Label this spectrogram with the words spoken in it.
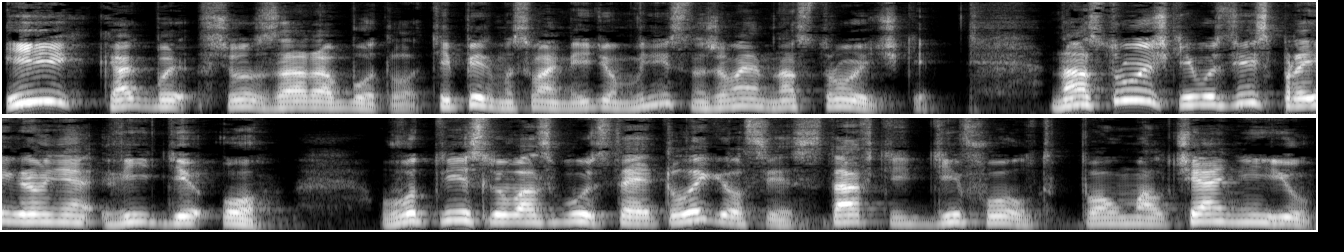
И как бы все заработало. Теперь мы с вами идем вниз, нажимаем настроечки. Настроечки, и вот здесь проигрывание видео. Вот если у вас будет стоять Legacy, ставьте Default по умолчанию.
